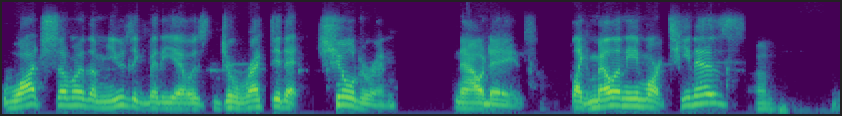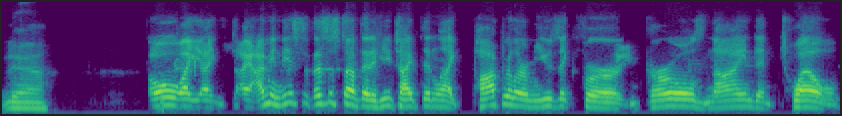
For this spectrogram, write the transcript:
watch some of the music videos directed at children nowadays like Melanie Martinez. Um, yeah. Oh, like, like I mean, this this is stuff that if you typed in like popular music for girls nine to twelve,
